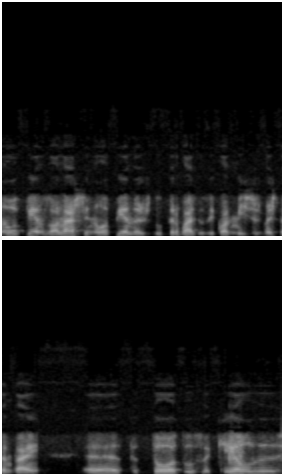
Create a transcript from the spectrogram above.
não apenas, ou nascem não apenas do trabalho dos economistas, mas também de todos aqueles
